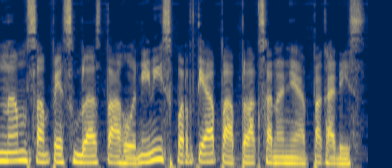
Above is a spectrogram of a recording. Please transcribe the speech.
6 sampai 11 tahun, ini seperti apa pelaksananya Pak Kadis?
